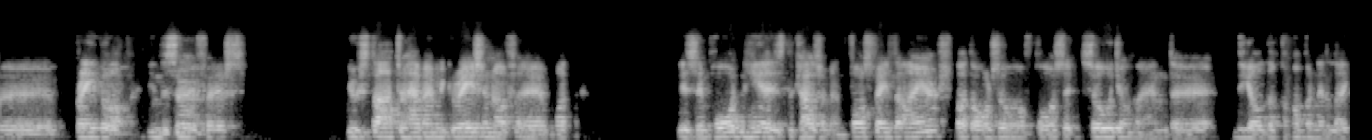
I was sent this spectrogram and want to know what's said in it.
uh, break up in the surface. You start to have a migration of uh, what is important here is the calcium and phosphate ions, but also, of course, sodium and uh, the other component like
